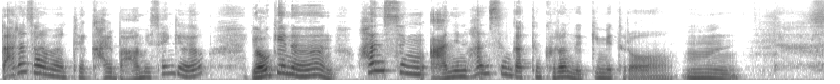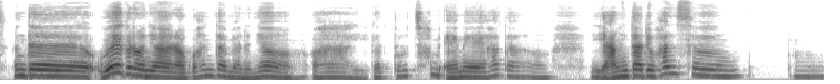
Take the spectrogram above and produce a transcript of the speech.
다른 사람한테 갈 마음이 생겨요? 여기는 환승 아닌 환승 같은 그런 느낌이 들어. 음. 근데 왜 그러냐라고 한다면은요. 아, 이거 또참 애매하다. 어. 양다리 환승. 음.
